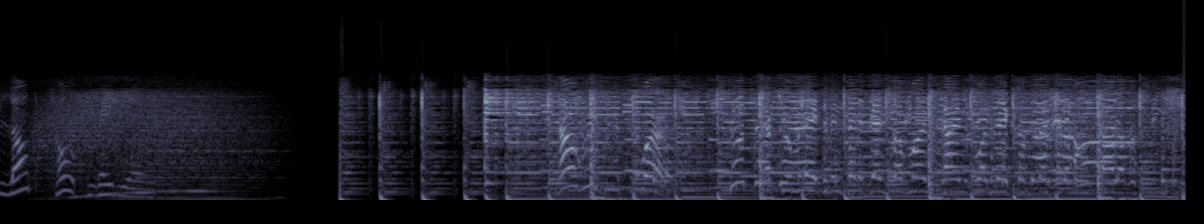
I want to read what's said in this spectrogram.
Blog Talk Radio. Now listen to the. The accumulative intelligence of mankind is what makes special amongst all of species.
